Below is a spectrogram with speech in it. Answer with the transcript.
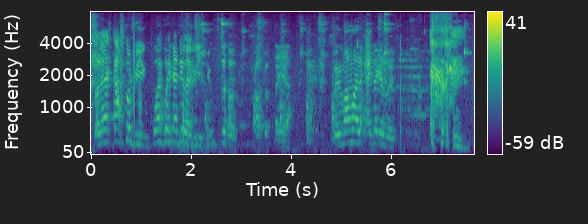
তাহলে এক কাজ করবি কুয়ায় কুয়ায় কাটিয়ে লাগবি ওই মামা কাইটা গেছে।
